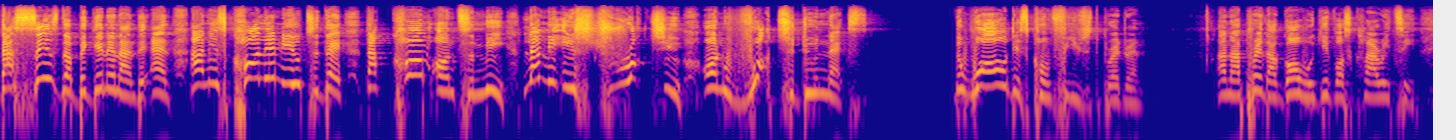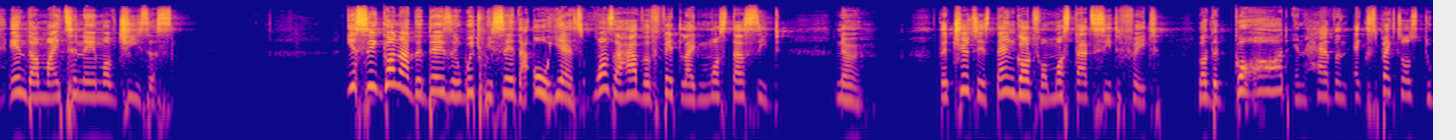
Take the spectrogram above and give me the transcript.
that sees the beginning and the end. And He's calling you today that come unto me. Let me instruct you on what to do next. The world is confused, brethren. And I pray that God will give us clarity in the mighty name of Jesus. You see, gone are the days in which we say that, oh, yes, once I have a faith like mustard seed. No. The truth is, thank God for mustard seed faith. But the God in heaven expects us to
